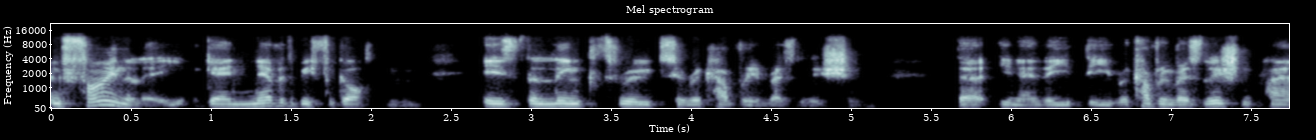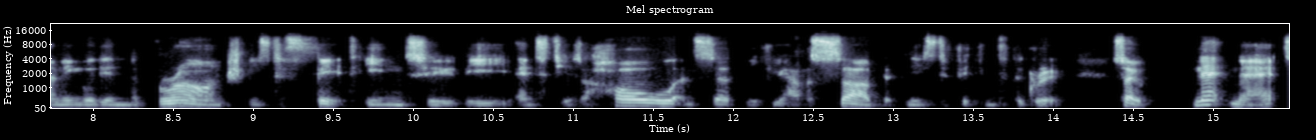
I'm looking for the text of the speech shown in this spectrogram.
And finally, again, never to be forgotten, is the link through to recovery and resolution. That you know the, the recovery and resolution planning within the branch needs to fit into the entity as a whole, and certainly if you have a sub, it needs to fit into the group. So net net,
